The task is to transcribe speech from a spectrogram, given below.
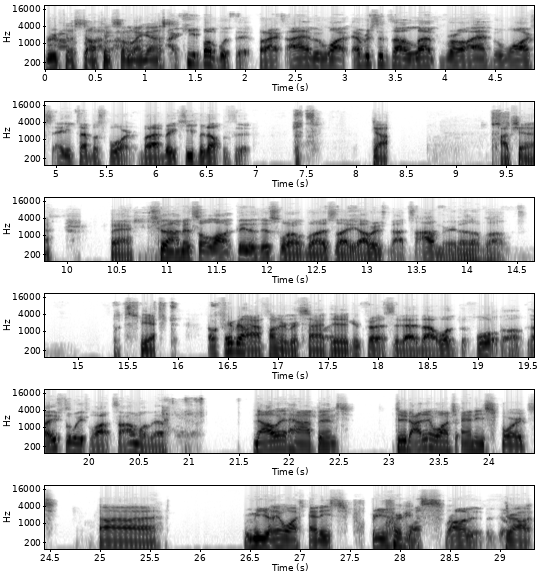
root for the Celtics, then, I guess. I keep up with it, but I, I haven't watched ever since I left, bro. I haven't watched any type of sport, but I've been keeping up with it. Yeah, Gotcha. Fair. Because I've been so locked into this world, but it's like I already got time right now. Bro. Yeah. Okay, maybe Yeah, I'm hundred percent, dude. interested as that one before, though. I used to waste a lot of time on that. Now it happens, dude. I didn't watch any sports. Uh, Me, I didn't watch any sports Ron is throughout.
